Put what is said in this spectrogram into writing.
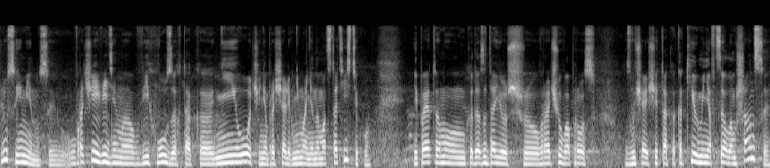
плюсы и минусы. У врачей, видимо, в их вузах так э, не очень обращали внимание на мат-статистику, и поэтому, когда задаешь э, врачу вопрос, звучащий так, а какие у меня в целом шансы,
